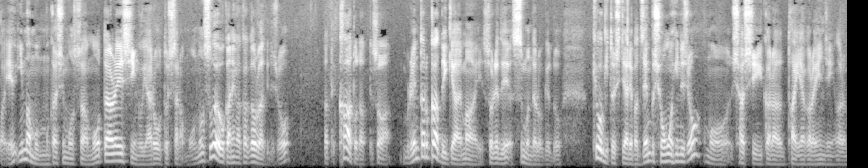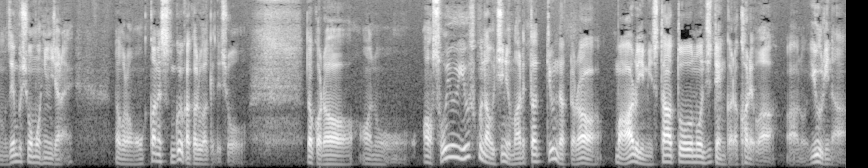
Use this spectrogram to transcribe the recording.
ぱ今も昔もさモーターレーシングをやろうとしたらものすごいお金がかかるわけでしょ？だってカートだってさレンタルカート行きゃまあそれで済むんだろうけど競技としてやれば全部消耗品でしょ？もうシャシーからタイヤからエンジンからもう全部消耗品じゃない？だからお金すごいかかるわけでしょ。だからあのあそういう裕福なうちに生まれたっていうんだったら、まあ、ある意味スタートの時点から彼はあの有利な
